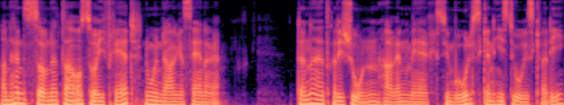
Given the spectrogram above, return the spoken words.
Han hensovnet da også i fred noen dager senere. Denne tradisjonen har en mer symbolsk enn historisk verdi,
